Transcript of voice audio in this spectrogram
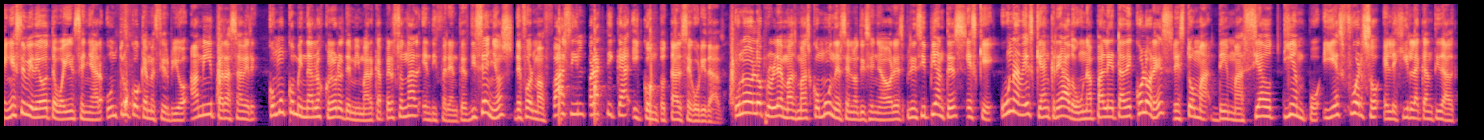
En este video te voy a enseñar un truco que me sirvió a mí para saber cómo combinar los colores de mi marca personal en diferentes diseños de forma fácil, práctica y con total seguridad. Uno de los problemas más comunes en los diseñadores principiantes es que una vez que han creado una paleta de colores, les toma demasiado tiempo y esfuerzo elegir la cantidad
